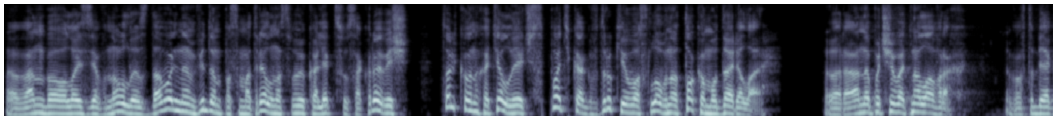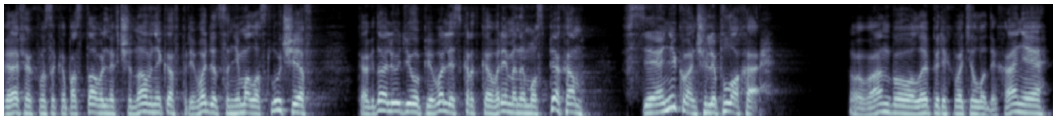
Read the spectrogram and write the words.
Ван Баолэ зевнул и с довольным видом посмотрел на свою коллекцию сокровищ, только он хотел лечь спать, как вдруг его словно током ударило. Рано почивать на лаврах. В автобиографиях высокопоставленных чиновников приводится немало случаев, когда люди упивались кратковременным успехом, все они кончили плохо. Ван Буэлэ перехватило дыхание,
